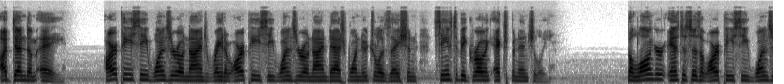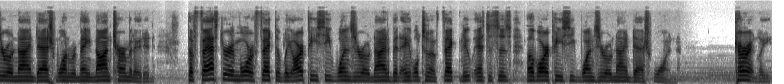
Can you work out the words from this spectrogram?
Addendum A RPC-109's rate of RPC-109-1 neutralization seems to be growing exponentially. The longer instances of RPC-109-1 remain non-terminated, the faster and more effectively RPC-109 has been able to infect new instances of RPC-109-1. Currently,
